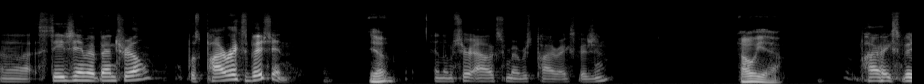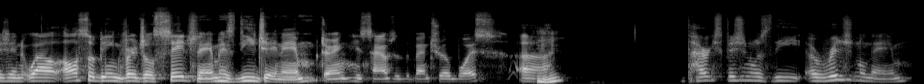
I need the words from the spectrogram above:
Uh, stage name at Been Trill was Pyrex Vision. Yeah. And I'm sure Alex remembers Pyrex Vision. Oh, yeah. Pyrex Vision, while also being Virgil's stage name, his DJ name during his times with the Been Trill Boys. Uh, Mhm. Pyrex Vision was the original name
